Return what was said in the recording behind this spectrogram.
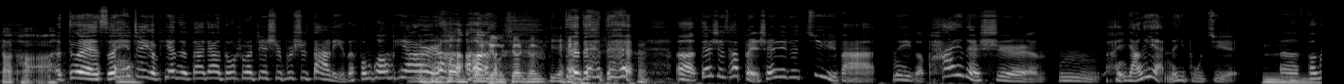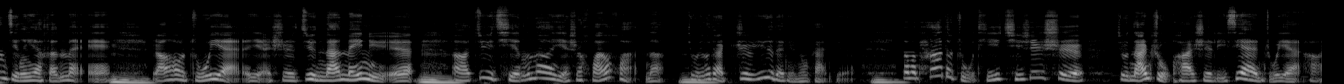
打卡呃，对，所以哦这个片子大家都说这是不是大理的风光片儿啊？对对对，呃，但是它本身这个剧吧，那个拍的是嗯很养眼的一部剧，嗯。呃，风景也很美，嗯。然后主演也是俊男美女，嗯。啊、剧情呢也是缓缓的，就有嗯。点治愈的那种感觉。嗯。那么它的主题其实是，就男主哈是李现主演哈，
